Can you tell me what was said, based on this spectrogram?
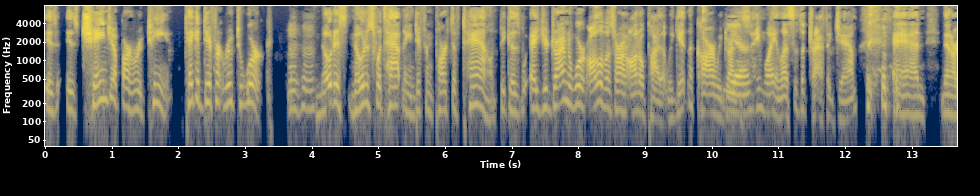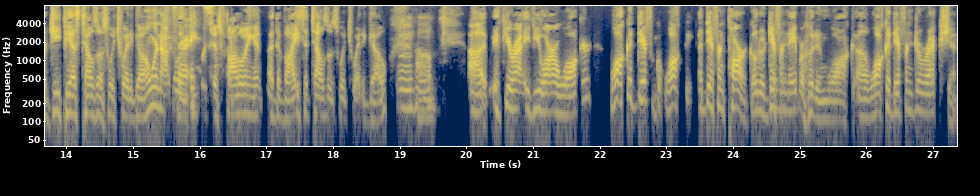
is is change up our routine. Take a different route to work. Mm-hmm. Notice notice what's happening in different parts of town because as you're driving to work, all of us are on autopilot. We get in the car, we drive yeah. the same way unless it's a traffic jam, and then our GPS tells us which way to go. And we're not thinking; right. we're just following a, a, device that tells us which way to go. Mm-hmm. Um, uh, if you're if you are a walker, walk a different walk a different park go to a different mm-hmm. neighborhood and walk uh, walk a different direction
